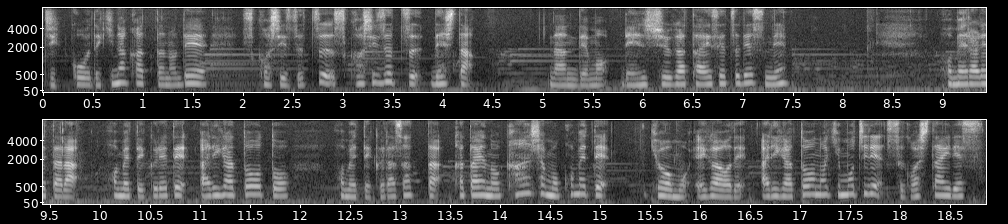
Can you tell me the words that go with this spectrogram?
実行できなかったので少しずつ少しずつでした。何でも練習が大切ですね。褒められたら褒めてくれてありがとうと褒めてくださった方への感謝も込めて今日も笑顔でありがとうの気持ちで過ごしたいです。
